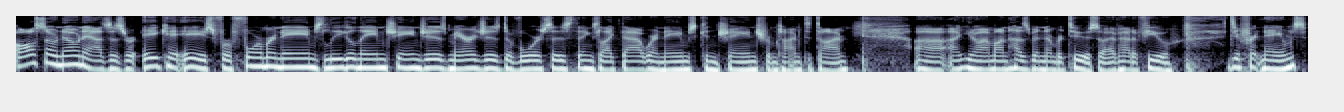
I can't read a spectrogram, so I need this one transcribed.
also known as or AKAs for former names, legal name changes, marriages, divorces, things like that, where names can change from time to time. Uh, I, you know, I'm on husband number two, so I've had a few different names.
